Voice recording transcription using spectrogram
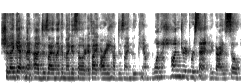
Should I get a design like a mega seller if I already have design bootcamp? 100%, you guys. So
